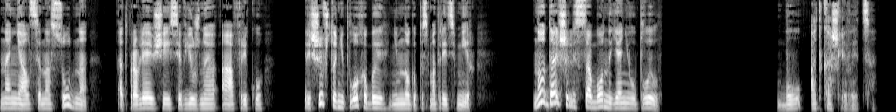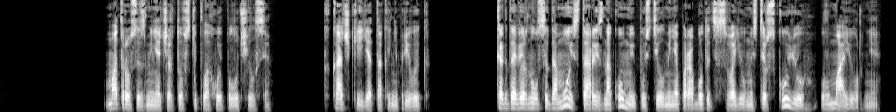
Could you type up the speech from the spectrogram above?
нанялся на судно, отправляющееся в Южную Африку, решив, что неплохо бы немного посмотреть мир. Но дальше Лиссабона я не уплыл. Бу откашливается. Матрос из меня чертовски плохой получился. К качке я так и не привык. Когда вернулся домой, старый знакомый пустил меня поработать в свою мастерскую в Майурне.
